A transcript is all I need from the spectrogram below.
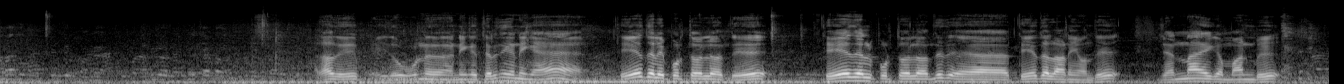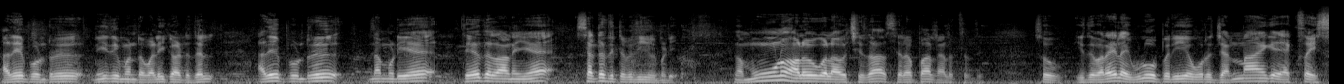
அராஜகம் செஞ்சிருப்பாங்க அப்படி ஒரு குற்றச்சாட்டை அதாவது இது ஒன்று நீங்கள் தெரிஞ்சுக்கினீங்க தேர்தலை பொறுத்தவரையில் வந்து தேர்தல் பொறுத்தவரையில் வந்து தேர்தல் ஆணையம் வந்து ஜனநாயக மாண்பு அதே போன்று நீதிமன்ற வழிகாட்டுதல் அதே போன்று நம்முடைய தேர்தல் ஆணைய சட்டத்திட்ட விதிகள் படி இந்த மூணு அளவுகளை வச்சு தான் சிறப்பாக நடத்துது. ஸோ இதுவரையில் இவ்வளோ பெரிய ஒரு ஜனநாயக எக்ஸசைஸ்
